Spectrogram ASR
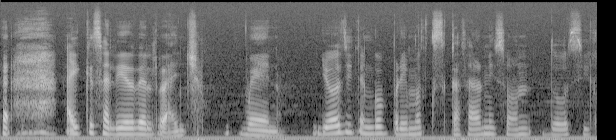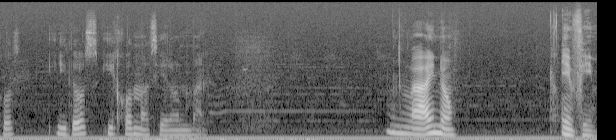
Hay que salir del rancho. Bueno, yo sí tengo primos que se casaron y son dos hijos y dos hijos nacieron mal. Ay, no. En fin,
